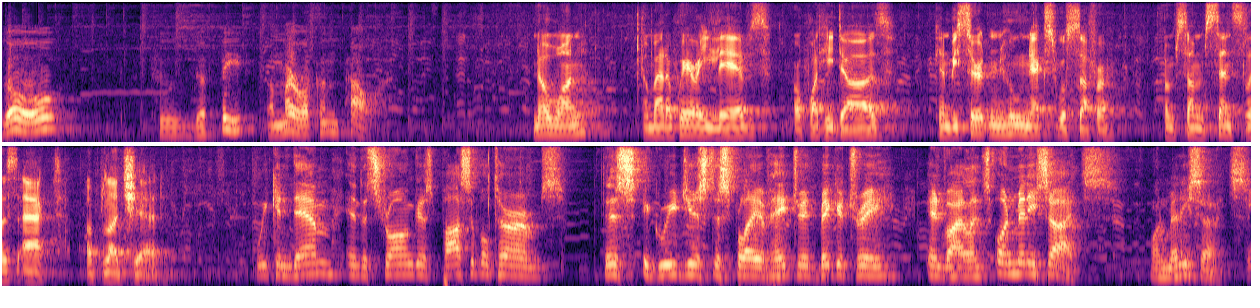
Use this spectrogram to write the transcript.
goal to defeat American power. No one no matter where he lives or what he does, can be certain who next will suffer from some senseless act of bloodshed. We condemn in the strongest possible terms this egregious display of hatred, bigotry, and violence on many sides. On many sides.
